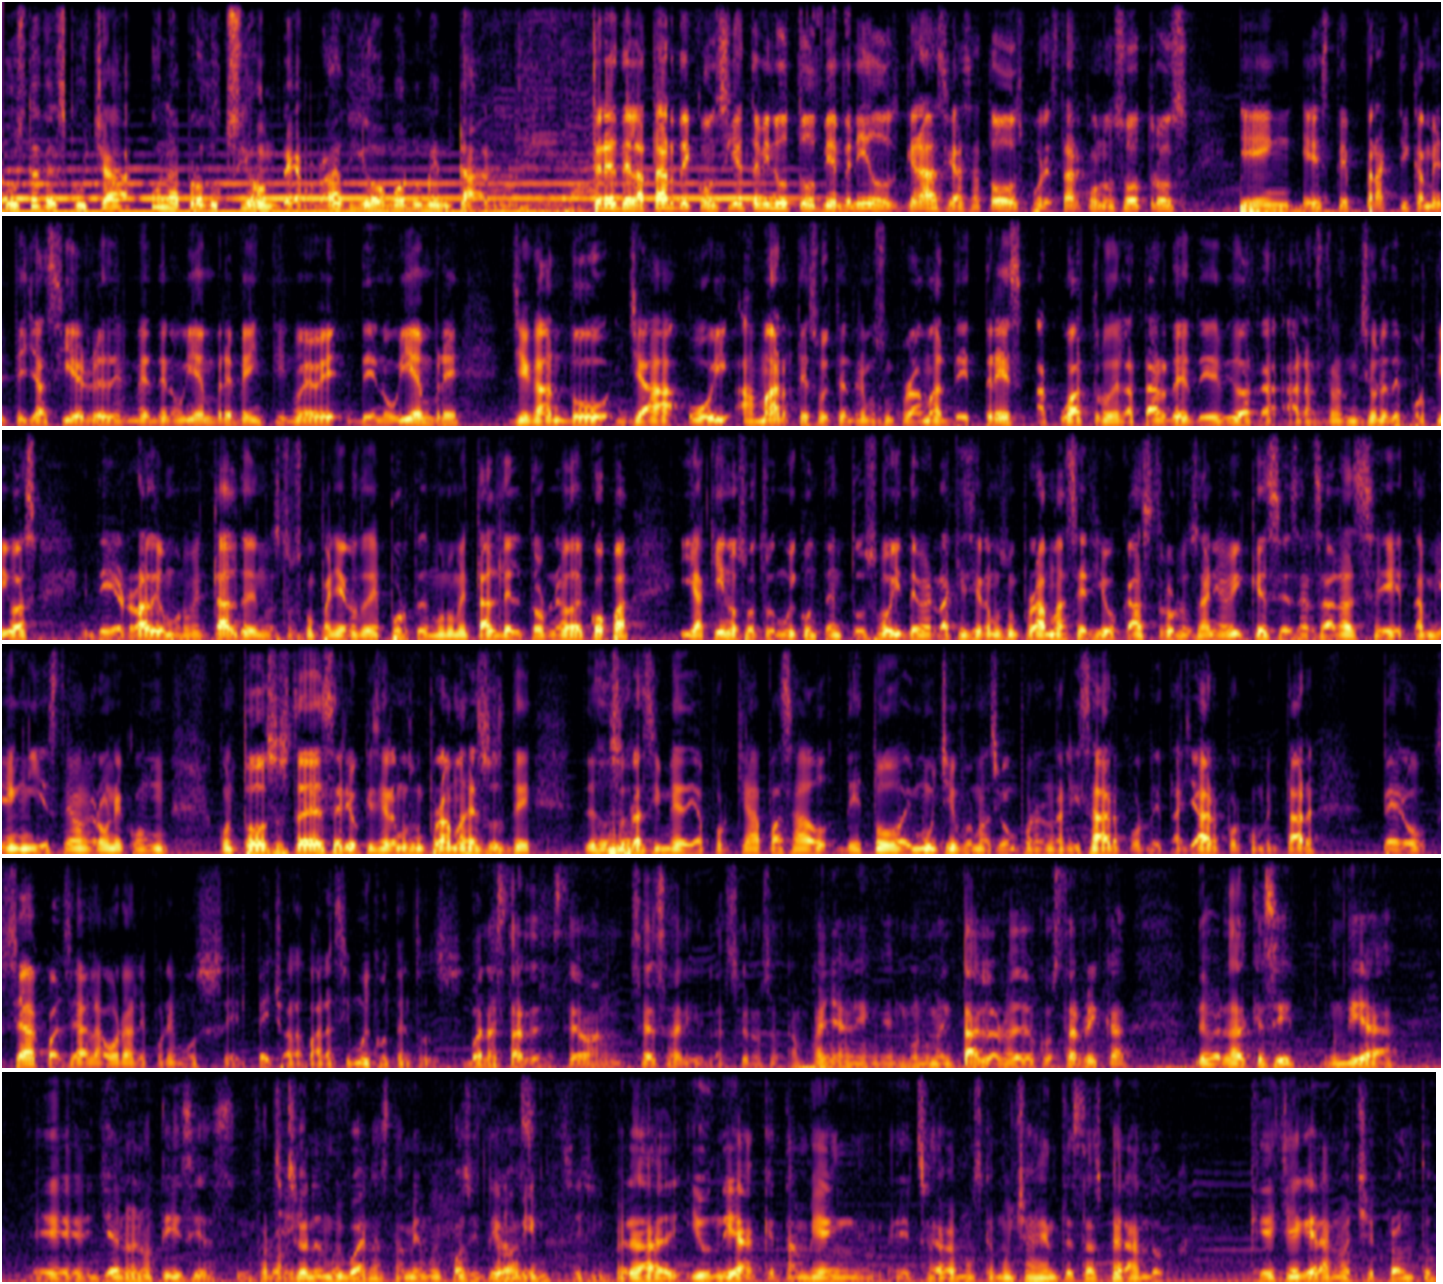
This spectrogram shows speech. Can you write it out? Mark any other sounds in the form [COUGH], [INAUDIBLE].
Usted escucha una producción de Radio Monumental. 3 de la tarde con 7 minutos. Bienvenidos. Gracias a todos por estar con nosotros en este prácticamente ya cierre del mes de noviembre, 29 de noviembre, llegando ya hoy a martes. Hoy tendremos un programa de 3 a 4 de la tarde debido a, las transmisiones deportivas de Radio Monumental, de nuestros compañeros de Deportes Monumental del torneo de Copa. Y aquí nosotros muy contentos. Hoy de verdad quisiéramos un programa Sergio Castro, Luzania Víquez, César Salas eh, también y Esteban Arone con, con todos ustedes. Serio, quisiéramos un programa de esos de dos horas y media porque ha pasado de todo. Hay mucha información por analizar, por detallar, por comentar pero sea cual sea la hora, le ponemos el pecho a las balas y muy contentos. Buenas tardes, Esteban, César y las que nos acompañan en, Monumental, la radio de Costa Rica. De verdad que sí, un día eh, lleno de noticias, informaciones muy buenas, también muy positivas. También, sí, sí. ¿verdad? Y un día que también eh, sabemos que mucha gente está esperando que llegue la noche pronto.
